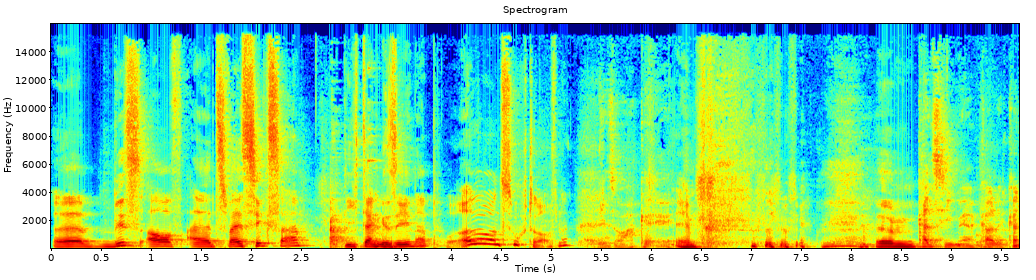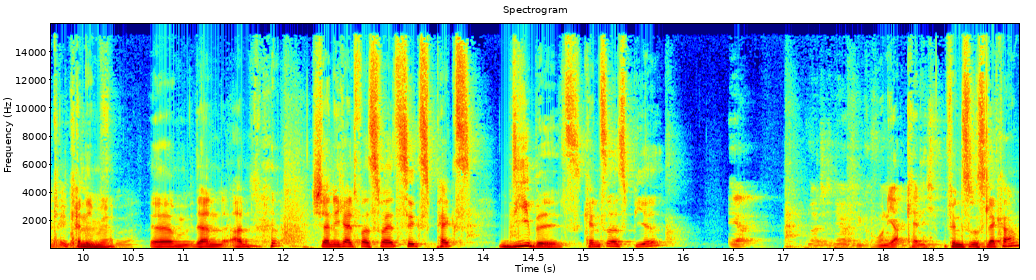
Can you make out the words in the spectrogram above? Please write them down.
Äh, bis auf äh, zwei Sixer, die ich dann gesehen habe. Also ein Zug drauf, ne? So Hacke, ey. Ähm, ähm, Kannst nicht mehr, Karl. Ich kann, kann nicht mehr. Ähm, dann an, stand ich halt vor zwei Sixpacks Diebels. Kennst du das Bier? Ja. Leute, ich nehme das Mikrofon. Ja, kenne ich. Findest du es lecker?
